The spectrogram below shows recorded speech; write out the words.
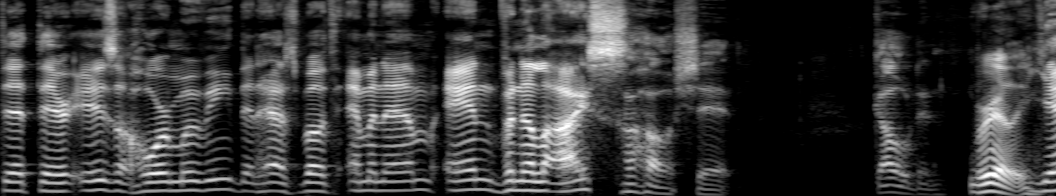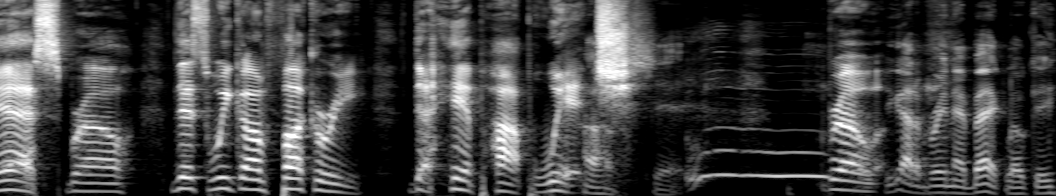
that there is a horror movie that has both Eminem and Vanilla Ice? Oh shit. Golden. really? Yes, bro. This week on Fuckery, the hip hop witch. Oh shit. Bro, You gotta bring that back, Loki.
